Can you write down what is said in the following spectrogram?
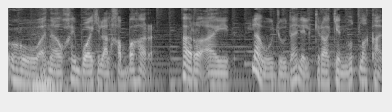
أوه أنا أحب أكل الحبار. أرأيت؟ لا وجود للكراكن مطلقا.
